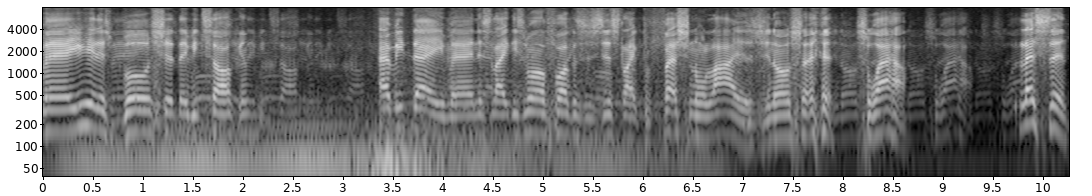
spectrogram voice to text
Man, you hear this bullshit they be talking? Every day, man. It's like these motherfuckers is just like professional liars, you know what I'm saying? Wow. Listen,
